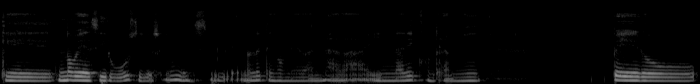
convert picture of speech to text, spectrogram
Que no voy a decir, uh, si yo soy invencible, no le tengo miedo a nada y nadie contra mí. Pero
